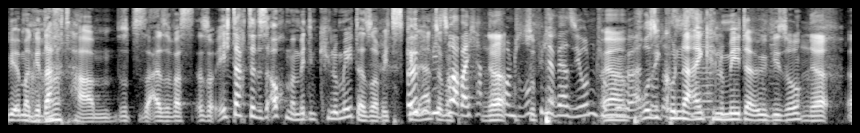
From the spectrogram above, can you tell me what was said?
wir immer gedacht haben, sozusagen. Also was, also ich dachte das auch immer mit dem Kilometer, so habe ich das gelernt. Irgendwie so, aber ich habe Ja, davon so so viele Versionen schon ja, gehört. pro Sekunde ein Kilometer irgendwie so. Ja. Äh,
